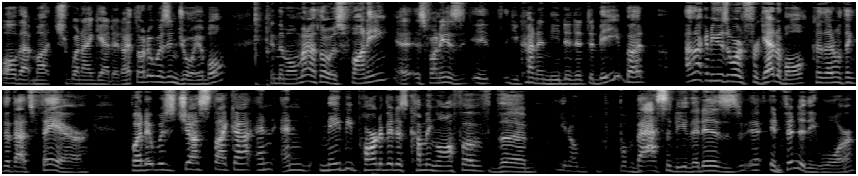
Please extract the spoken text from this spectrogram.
all that much when I get it. I thought it was enjoyable in the moment. I thought it was funny, as funny as it, you kind of needed it to be, but I'm not going to use the word forgettable because I don't think that that's fair but it was just like a and and maybe part of it is coming off of the you know bombacity that is uh, Infinity War.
